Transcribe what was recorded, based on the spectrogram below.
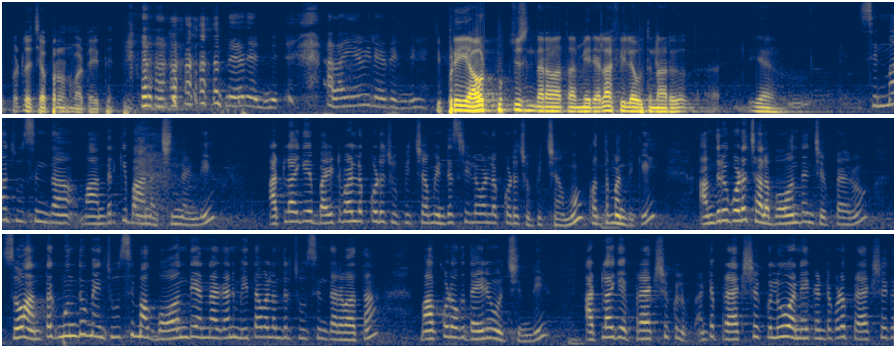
ఇప్పట్లో చెప్పరు అనమాట అయితే. లేదండి. అలా ఏమీ లేదండి. ఇప్పుడు ఈ అవుట్పుట్ చూసిన తర్వాత మీరు ఎలా ఫీల్ అవుతున్నారు. సినిమా చూసిన దా- మా అందరికీ బాగా నచ్చిందండి. అట్లాగే బయట వాళ్ళకు కూడా చూపించాము ఇండస్ట్రీలో వాళ్ళకు కూడా చూపించాము కొంతమందికి. అందరూ కూడా చాలా బాగుందని చెప్పారు. సో అంతకుముందు మేము చూసి మాకు బాగుంది అన్నా కానీ మిగతా వాళ్ళందరూ చూసిన తర్వాత మాకు కూడా ఒక ధైర్యం వచ్చింది. అట్లాగే ప్రేక్షకులు అంటే ప్రేక్షకులు అనే కంటే కూడా ప్రేక్షక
